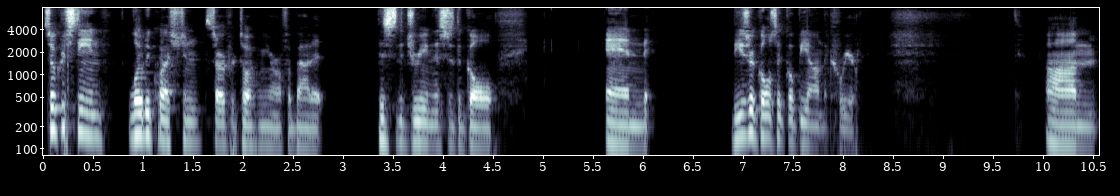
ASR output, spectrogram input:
so. Christine, loaded question. Sorry for talking you off about it. This is the dream. This is the goal, and These are goals that go beyond the career. Um,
